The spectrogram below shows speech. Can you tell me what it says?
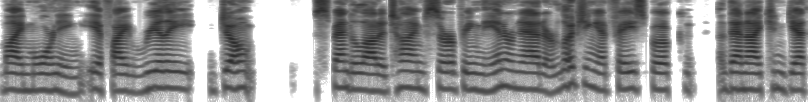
my morning if I really don't spend a lot of time surfing the internet or looking at Facebook, then I can get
